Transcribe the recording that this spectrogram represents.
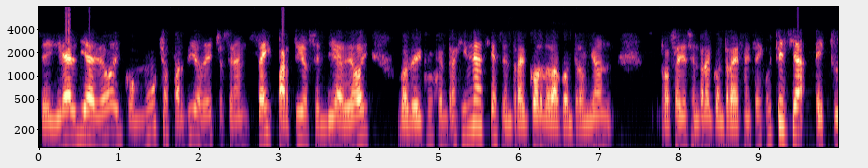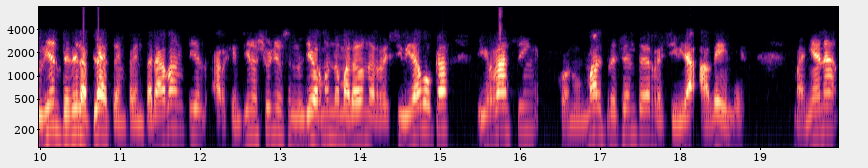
Seguirá el día de hoy con muchos partidos. De hecho, serán seis partidos el día de hoy. Godoy Cruz contra Gimnasia, Central Córdoba contra Unión, Rosario Central contra Defensa y Justicia. Estudiantes de La Plata enfrentará a Banfield. Argentinos Juniors en el Diego Armando Maradona recibirá a Boca. Y Racing, con un mal presente, recibirá a Vélez. Mañana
